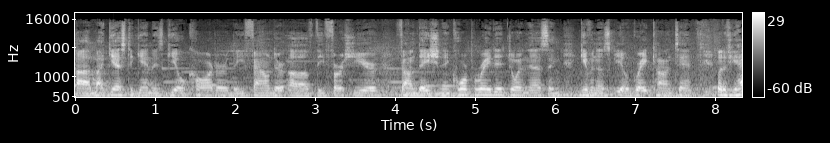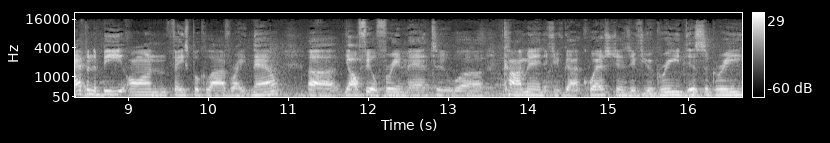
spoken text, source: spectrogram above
Uh, my guest again is Gil Carter, the founder of the First Year Foundation Incorporated, joining us and giving us you know great content. But if you happen to be on Facebook Live right now. Uh, y'all feel free, man, to uh, comment if you've got questions, if you agree, disagree,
